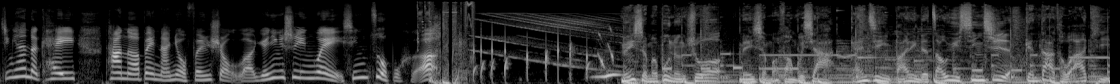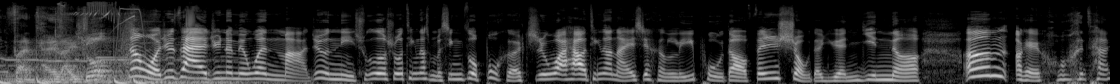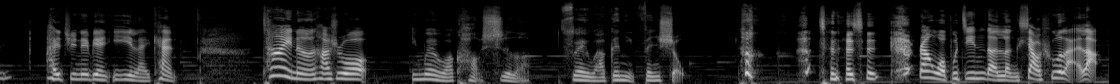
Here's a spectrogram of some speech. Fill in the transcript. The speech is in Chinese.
今天的 K 她呢被男友分手了，原因是因为星座不合。没什么不能说，没什么放不下，赶紧把你的遭遇心事跟大头阿 K 放开来说。那我就在 IG 那边问嘛，就你除了说听到什么星座不合之外，还有听到哪一些很离谱的分手的原因呢？嗯，OK，我在 IG 那边一一来看。Ty 呢，他说因为我要考试了，所以我要跟你分手。真的是让我不禁的冷笑出来了。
